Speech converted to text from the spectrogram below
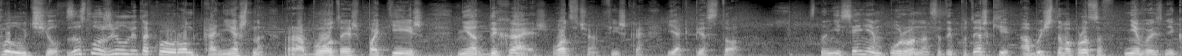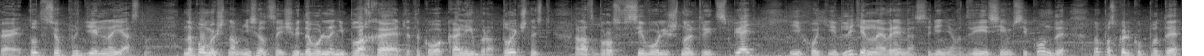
получил. Заслужил ли такой урон? Конечно. Работаешь, потеешь, не отдыхаешь. Вот в чем фишка Як Песто нанесением урона с этой ПТшки обычно вопросов не возникает. Тут все предельно ясно. На помощь нам несется еще и довольно неплохая для такого калибра точность, разброс всего лишь 0.35, и хоть и длительное время сведения в 2,7 секунды, но поскольку ПТ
